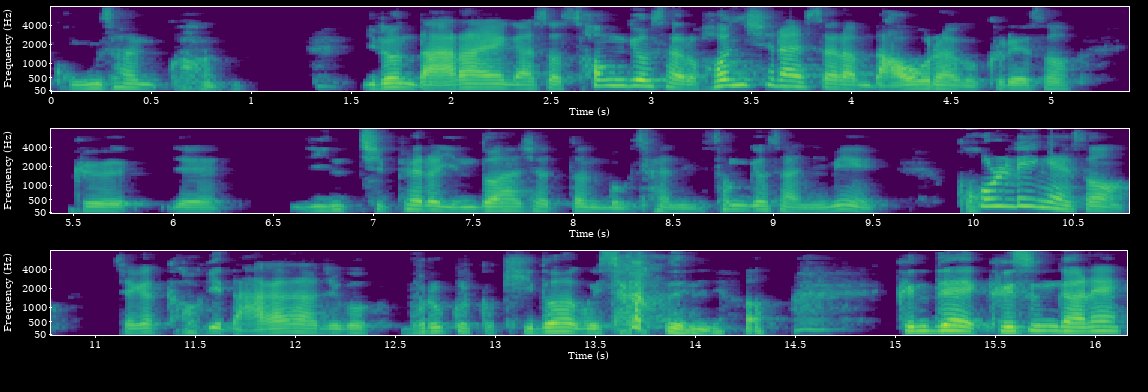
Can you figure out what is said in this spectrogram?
공산권 이런 나라에 가서 선교사로 헌신할 사람 나오라고 그래서 그 이제 인, 집회를 인도하셨던 목사님, 선교사님이 콜링해서 제가 거기 나가가지고 무릎 꿇고 기도하고 있었거든요. 근데 그 순간에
